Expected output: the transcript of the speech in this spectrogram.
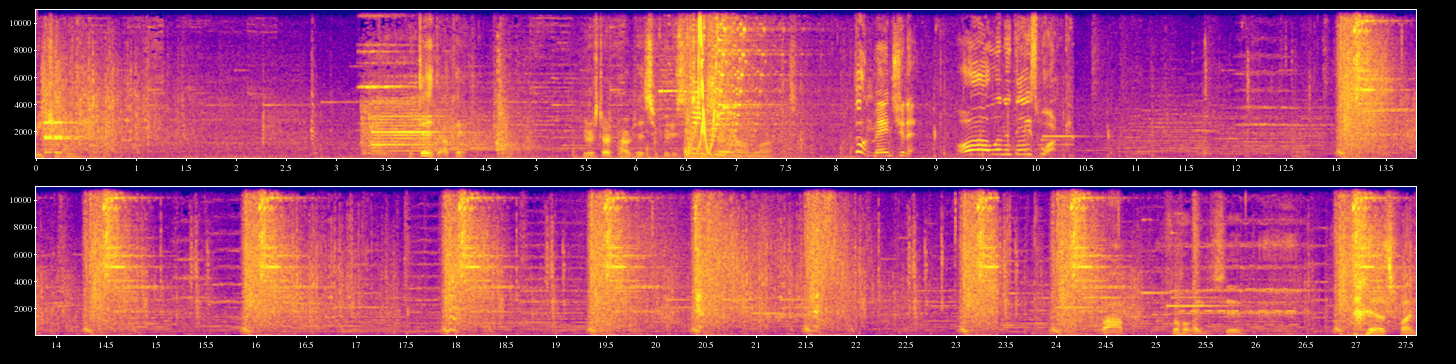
Will that reach even? It did, okay. You restore power to the security system is now unlocked. Don't mention it. All in a day's work. Bob. Holy shit. That's fun.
